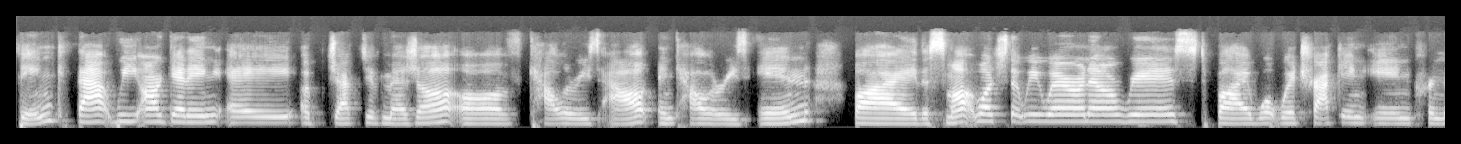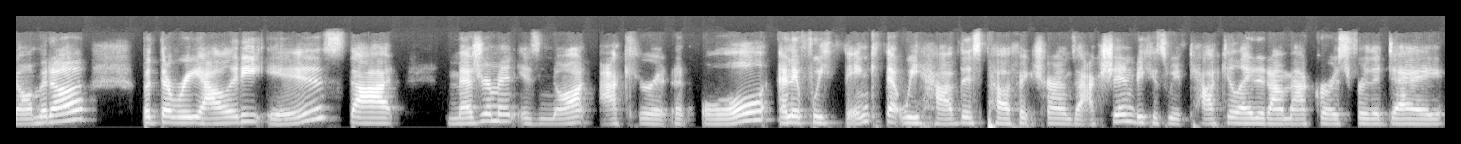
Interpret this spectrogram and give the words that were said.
think that we are getting a objective measure of calories out and calories in by the smartwatch that we wear on our wrist by what we're tracking in Cronometer. But the reality is that measurement is not accurate at all. And if we think that we have this perfect transaction because we've calculated our macros for the day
